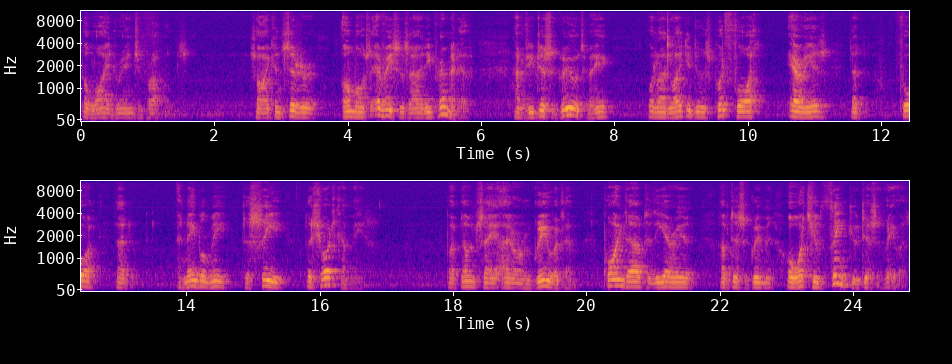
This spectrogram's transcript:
the wide range of problems. So I consider almost every society primitive. And if you disagree with me, what I'd like to do is put forth areas that for that enable me to see the shortcomings. But don't say I don't agree with them. Point out to the area of disagreement or what you think you disagree with.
